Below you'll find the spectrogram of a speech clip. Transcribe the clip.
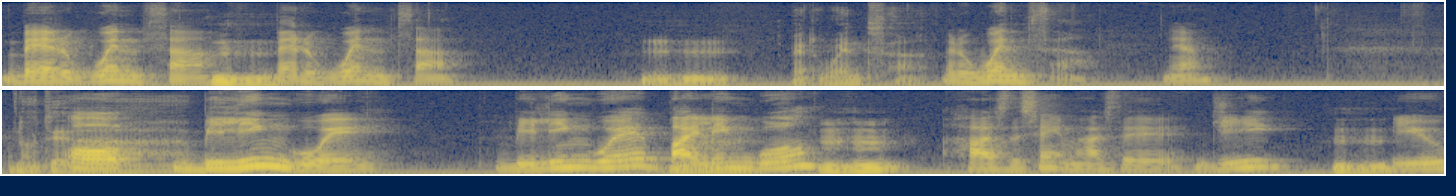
vergüenza, vergüenza, mm-hmm. Mm-hmm. Vergüenza. vergüenza, yeah? No te Or da. bilingüe, bilingüe, bilingual, Mm-hmm. has the same, has the G. U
